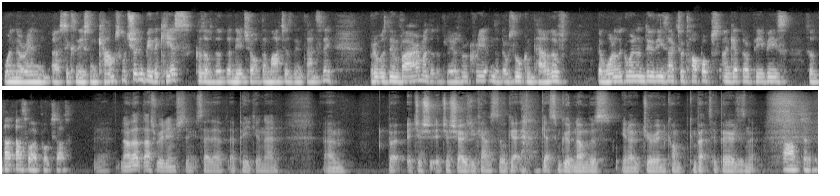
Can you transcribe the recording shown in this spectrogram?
when they're in uh, Six Nations camps, which shouldn't be the case because of the, the nature of the matches, the intensity. But it was the environment that the players were creating that they were so competitive. They wanted to go in and do these extra top ups and get their PBs. So that, that's how I approach that. Yeah, no, that, that's really interesting to say they're, they're peaking then. Um, but it just it just shows you can still get get some good numbers, you know, during com- competitive periods, isn't it? Absolutely.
